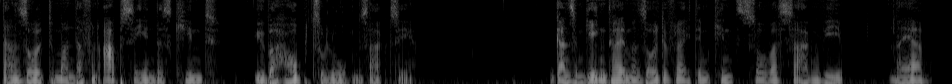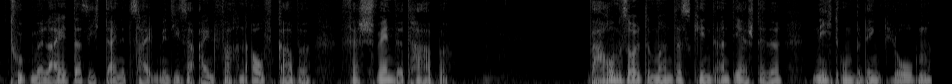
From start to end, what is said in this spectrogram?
dann sollte man davon absehen, das Kind überhaupt zu loben, sagt sie. Ganz im Gegenteil, man sollte vielleicht dem Kind sowas sagen wie, naja, tut mir leid, dass ich deine Zeit mit dieser einfachen Aufgabe verschwendet habe. Warum sollte man das Kind an der Stelle nicht unbedingt loben?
